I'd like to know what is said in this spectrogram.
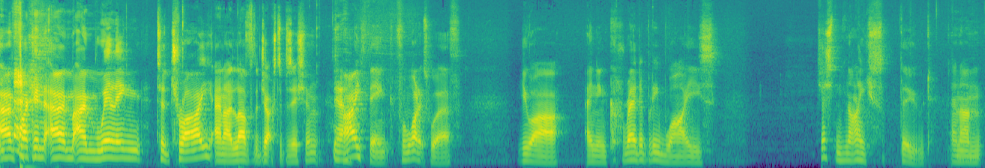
I'm fucking. I'm. I'm willing to try, and I love the juxtaposition. Yeah. I think, for what it's worth, you are an incredibly wise, just nice dude, and I'm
